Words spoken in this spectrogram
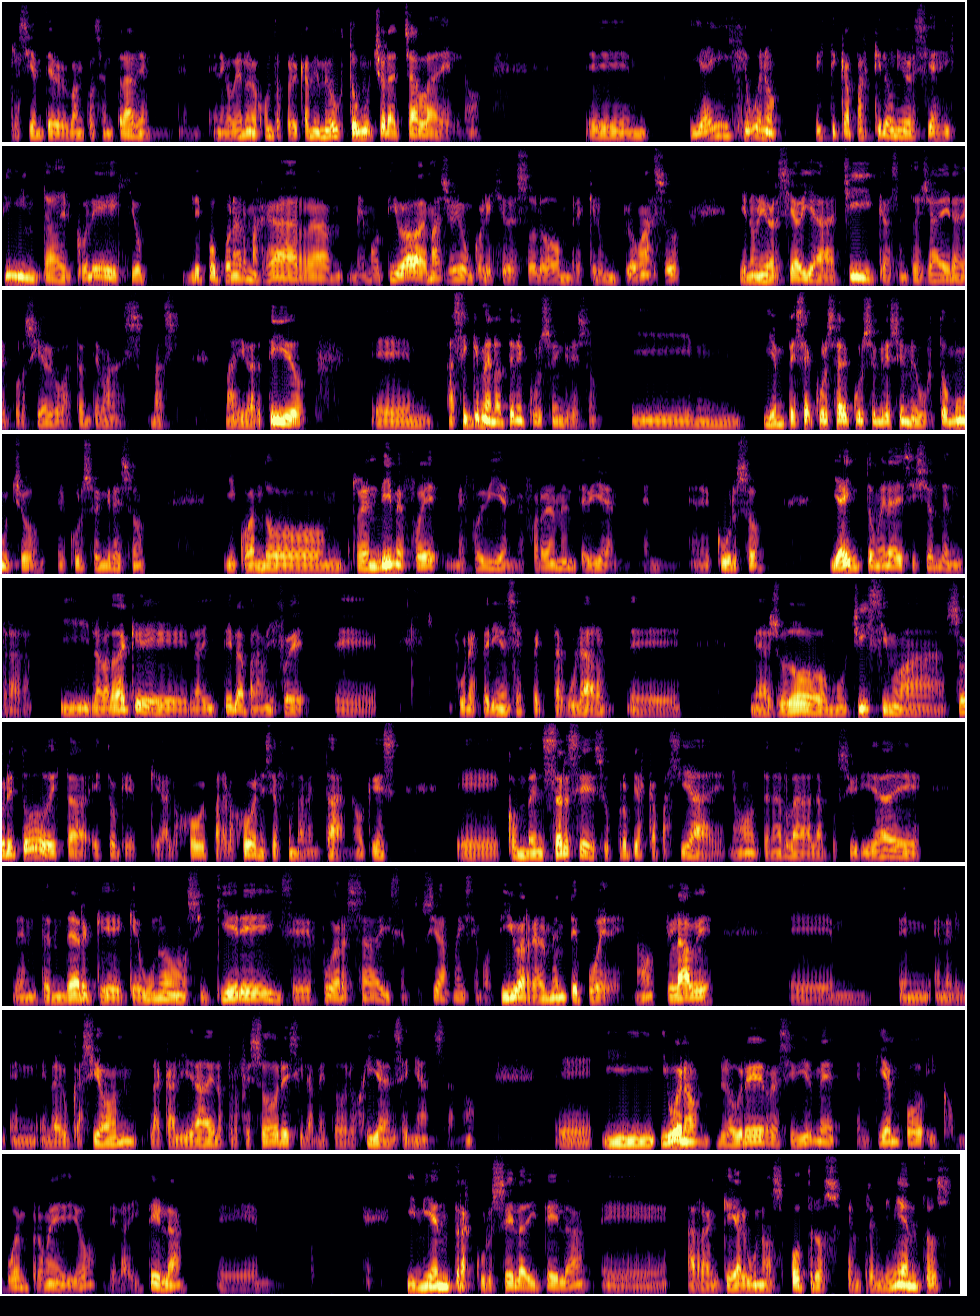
presidente del Banco Central en, el gobierno de Juntos por el Cambio. Me gustó mucho la charla de él, ¿no? Eh, y ahí dije, bueno, viste, capaz que la universidad es distinta del colegio, le puedo poner más garra, me motivaba, además yo iba a un colegio de solo hombres, que era un plomazo, y en la universidad había chicas, entonces ya era de por sí algo bastante más, más, más divertido. Eh, así que me anoté en el curso de ingreso y, empecé a cursar el curso de ingreso y me gustó mucho el curso de ingreso. Y cuando rendí me fue, me fue bien, me fue realmente bien en, en el curso. Y ahí tomé la decisión de entrar. Y la verdad que la ITELA para mí fue, eh, fue una experiencia espectacular. Eh, me ayudó muchísimo a, sobre todo esta, esto que, a los jóvenes, para los jóvenes es fundamental, ¿no? que es eh, convencerse de sus propias capacidades, ¿no? tener la, posibilidad de, entender que, uno si quiere y se esfuerza y se entusiasma y se motiva, realmente puede, ¿no? Clave en, la educación, la calidad de los profesores y la metodología de enseñanza. ¿no? Eh, y, bueno, logré recibirme en tiempo y con buen promedio de la DITELA. Eh, y mientras cursé la DITELA, eh, arranqué algunos otros emprendimientos.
